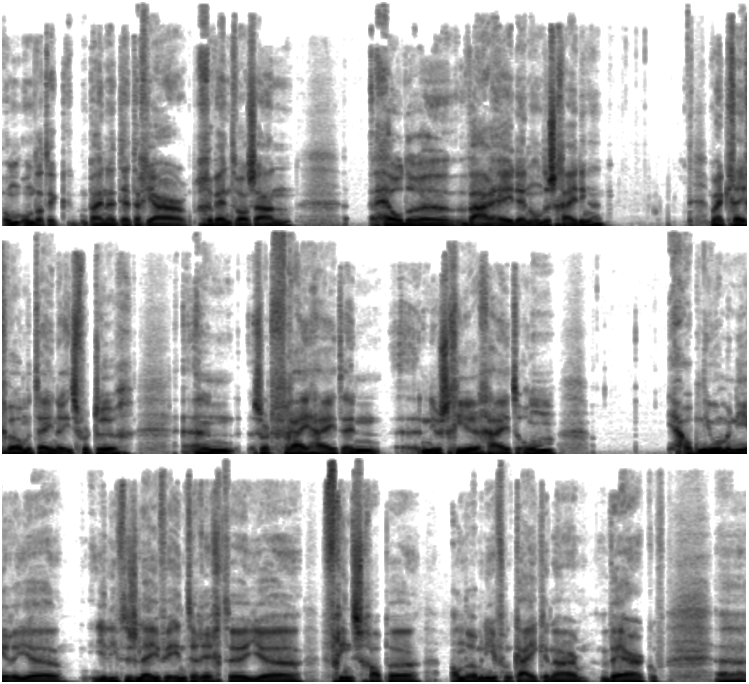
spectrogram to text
Om, omdat ik bijna 30 jaar gewend was aan heldere waarheden en onderscheidingen. Maar ik kreeg wel meteen er iets voor terug. Een soort vrijheid en nieuwsgierigheid om ja, op nieuwe manieren je, je liefdesleven in te richten. Je vriendschappen, andere manier van kijken naar werk of uh,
